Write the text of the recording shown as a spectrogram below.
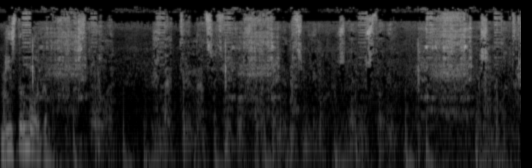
Мистер Морган. Стоило ждать 13 веков, чтобы поведать миру свою историю. Спасибо, доктор.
